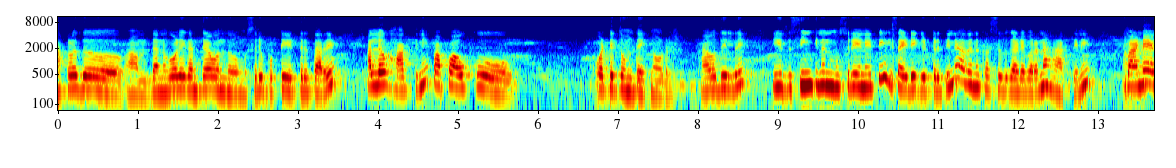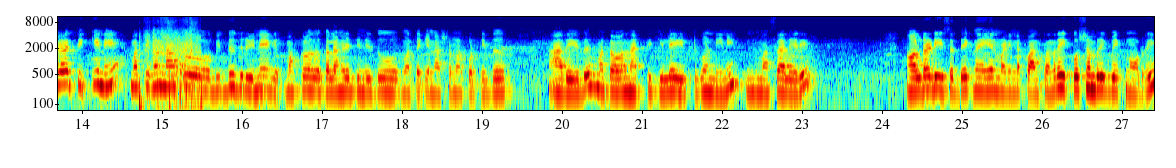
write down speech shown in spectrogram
ಆಕಳದ್ದು ದನಗಳಿಗೆ ಅಂತೇಳಿ ಒಂದು ಮುಸುರಿ ಪುಟ್ಟಿ ಇಟ್ಟಿರ್ತಾರೆ ಅಲ್ಲಿ ಹೋಗಿ ಹಾಕ್ತೀನಿ. ಪಾಪ ಅವಕ್ಕೂ ಹೊಟ್ಟೆ ತುಂಬ್ತೈತೆ ನೋಡ್ರಿ. ಹೌದಿಲ್ರಿ? ಇದು ಸಿಂಕಿನ ಮುಸ್ರಿ ಏನೈತಿ, ಇಲ್ಲಿ ಸೈಡಿಗೆ ಇಟ್ಟಿರ್ತೀನಿ. ಅದನ್ನು ಕಸದ ಗಾಡಿ ಬರೋಣ ಹಾಕ್ತೀನಿ. ಬಾಂಡೆ ಆಗಲೇ ತಿಕ್ಕಿನಿ, ಮತ್ತು ಇನ್ನೊಂದು ನಾಲ್ಕು ಬಿದ್ದಿದ್ರಿ ಇನ್ನೇಗೆ ಮಕ್ಕಳು ಕಲ್ಲಂಗಡಿ ತಿಂದಿದ್ದು, ಮತ್ತೆ ನಾಷ್ಟ ಮಾಡಿಕೊಟ್ಟಿದ್ದು ಅದು ಇದು. ಮತ್ತು ಅವನ್ನ ನಾಲ್ಕು ತಿಕ್ಕಿಲ್ಲೇ ಇಟ್ಕೊಂಡಿನಿ ಇದು ಮಸಾಲೆ ರೀ. ಆಲ್ರೆಡಿ ಸದ್ಯಕ್ಕೆ ನಾ ಏನು ಮಾಡಿನಪ್ಪ ಅಂತಂದ್ರೆ, ಈ ಕೋಸಂಬರಿಗೆ ಬೇಕು ನೋಡ್ರಿ.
